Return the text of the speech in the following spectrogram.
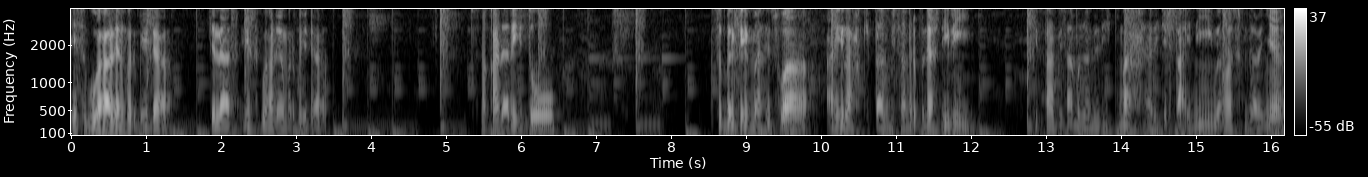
Ini sebuah hal yang berbeda. Jelas, ini sebuah hal yang berbeda. Maka dari itu, sebagai mahasiswa, ayolah kita bisa berbenah diri. Kita bisa mengambil hikmah dari cerita ini bahwa sebenarnya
